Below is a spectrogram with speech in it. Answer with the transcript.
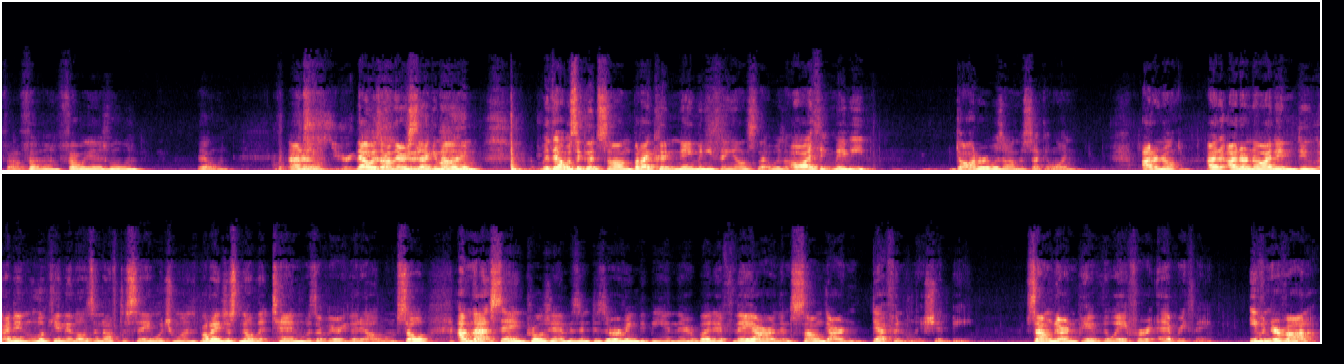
Five, five, five against one. That one. I don't know. That was on their good second album. But that was a good song, but I couldn't name anything else that was. Oh, I think maybe Daughter was on the second one. I don't know. I, I don't know. I didn't do. I didn't look into those enough to say which ones, but I just know that Ten was a very good album. So I'm not saying Pearl Jam isn't deserving to be in there, but if they are, then Soundgarden definitely should be. Soundgarden paved the way for everything, even Nirvana.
